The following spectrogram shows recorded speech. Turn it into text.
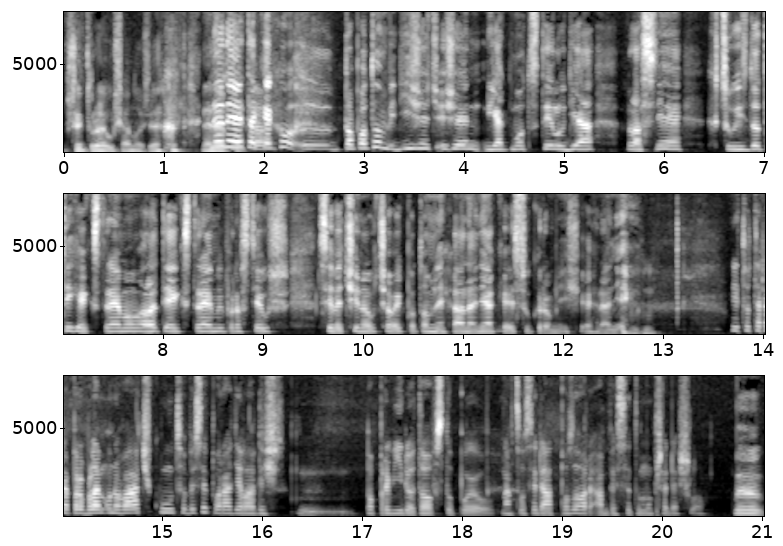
při druhé už ano, že? ne, ne, to- tak jako eh, to potom vidí, že, že jak moc ty ľudia vlastně chcú ísť do těch extrémů, ale ty extrémy prostě už si většinou člověk potom nechá na nějaké soukromnější hraně. Je to teda problém u nováčků, co by si poradila, když mm, poprvé do toho vstupuju, na co si dát pozor, aby se tomu předešlo? Eh,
